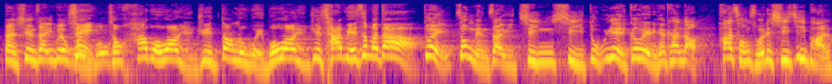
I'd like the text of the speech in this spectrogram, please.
但现在因为韦伯从哈勃望远镜到了韦伯望远镜，差别这么大。对，重点在于精细度。因为各位你可以看到，它从所谓的吸积盘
